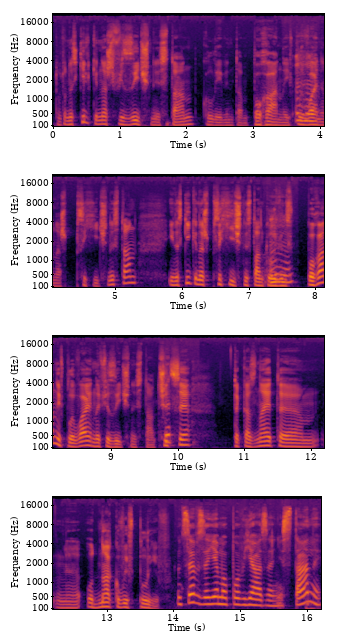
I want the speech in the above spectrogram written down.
Тобто, наскільки наш фізичний стан, коли він там поганий, впливає Мгм. на наш психічний стан, і наскільки наш психічний стан, коли він поганий, впливає на фізичний стан? Чи Це- це така, знаєте, е, однаковий вплив? Ну, Це взаємопов'язані стани,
